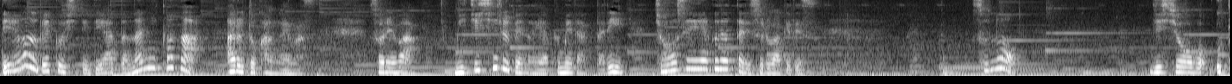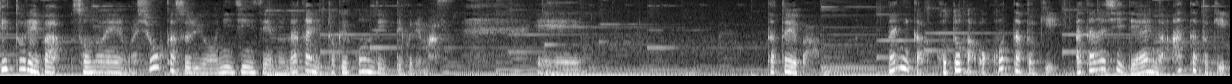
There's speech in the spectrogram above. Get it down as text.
出会うべくして出会った何かがあると考えます。それは道しるべの役目だったり調整役だったりするわけです。その事象を受け取ればその縁は昇華するように人生の中に溶け込んでいってくれます、えー、例えば何かことが起こった時新しい出会いがあった時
